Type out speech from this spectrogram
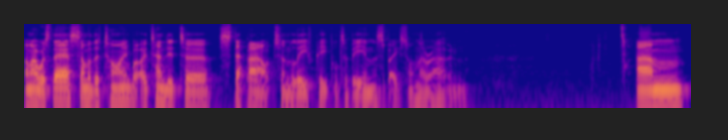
And I was there some of the time, but I tended to step out and leave people to be in the space on their own. Um,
